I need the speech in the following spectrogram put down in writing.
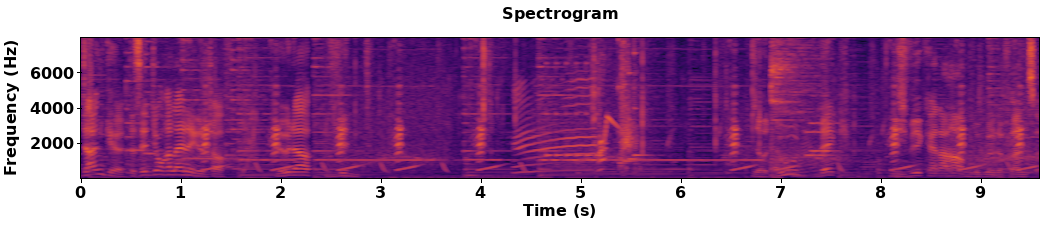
Danke. Das hätte ich auch alleine geschafft. Blöder Wind. So, du weg. Ich will keiner haben, du blöde Pflanze.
